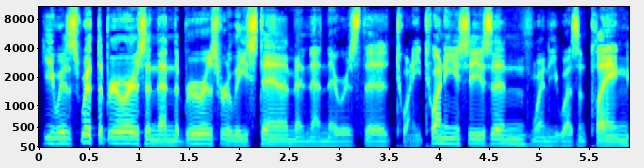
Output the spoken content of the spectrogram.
he was with the Brewers, and then the Brewers released him, and then there was the 2020 season when he wasn't playing.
